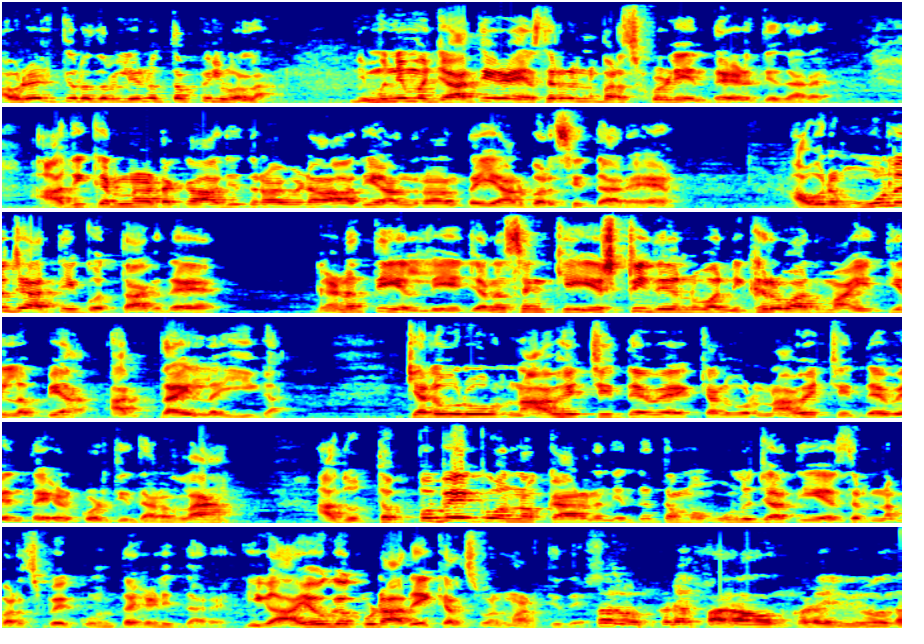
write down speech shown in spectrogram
ಅವ್ರು ಹೇಳ್ತಿರೋದ್ರಲ್ಲಿ ಏನೂ ತಪ್ಪಿಲ್ವಲ್ಲ. ನಿಮ್ಮ ನಿಮ್ಮ ಜಾತಿಯ ಹೆಸರನ್ನು ಬರೆಸ್ಕೊಳ್ಳಿ ಅಂತ ಹೇಳ್ತಿದ್ದಾರೆ. ಆದಿ ಕರ್ನಾಟಕ, ಆದಿ ದ್ರಾವಿಡ, ಆದಿ ಆಂಧ್ರ ಅಂತ ಯಾರು ಬರೆಸಿದ್ದಾರೆ? ಅವರ ಮೂಲ ಜಾತಿ ಗೊತ್ತಾಗದೆ ಗಣತಿಯಲ್ಲಿ ಜನಸಂಖ್ಯೆ ಎಷ್ಟಿದೆ ಅನ್ನುವ ನಿಖರವಾದ ಮಾಹಿತಿ ಲಭ್ಯ ಆಗ್ತಾ ಇಲ್ಲ ಈಗ. ಕೆಲವರು ನಾವು ಹೆಚ್ಚಿದ್ದೇವೆ, ಕೆಲವರು ನಾವು ಹೆಚ್ಚಿದ್ದೇವೆ ಅಂತ ಹೇಳ್ಕೊಳ್ತಿದ್ದಾರಲ್ಲ? ಅದು ತಪ್ಪಬೇಕು ಅನ್ನೋ ಕಾರಣದಿಂದ ತಮ್ಮ ಮೂಲ ಜಾತಿಯ ಹೆಸರನ್ನ ಬರೆಸಬೇಕು ಅಂತ ಹೇಳಿದ್ದಾರೆ. ಈಗ ಆಯೋಗ ಕೂಡ ಅದೇ ಕೆಲಸವನ್ನು ಮಾಡ್ತಿದೆ. ಕಡೆ ಪರ ಕಡೆ ವಿರೋಧ.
